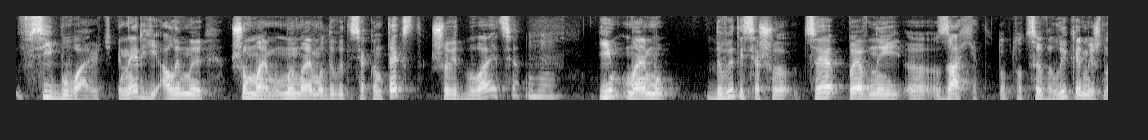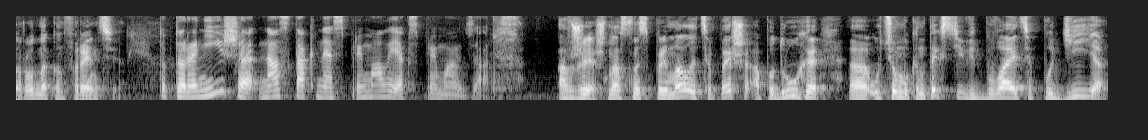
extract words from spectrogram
Всі бувають енергії, але ми що маємо? Ми маємо дивитися контекст, що відбувається, Угу. і маємо дивитися, що це певний е, захід, тобто це велика міжнародна конференція. Тобто раніше нас так не сприймали, як сприймають зараз. А вже ж нас не сприймали це перше. А по-друге, е, у цьому контексті відбувається подія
